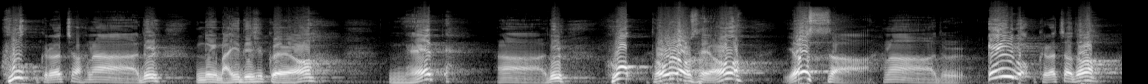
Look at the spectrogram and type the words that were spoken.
후, 그렇죠. 하나, 둘. 운동이 많이 되실 거예요. 넷, 하나, 둘, 후, 더 올라오세요. 여섯, 하나, 둘, 일곱. 그렇죠. 더.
